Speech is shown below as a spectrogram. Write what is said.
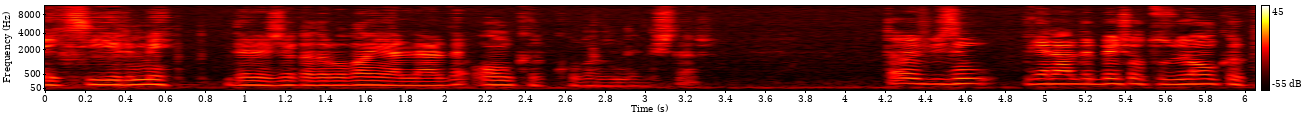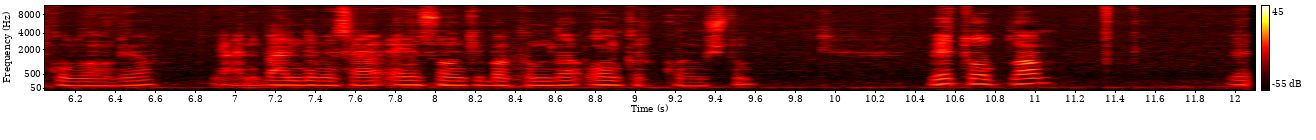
eksi 20 derece kadar olan yerlerde 10.40 kullanın demişler. Tabi bizim genelde 5.30 ve 10.40 kullanılıyor. Yani ben de mesela en sonki bakımda 10.40 koymuştum. Ve toplam e,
